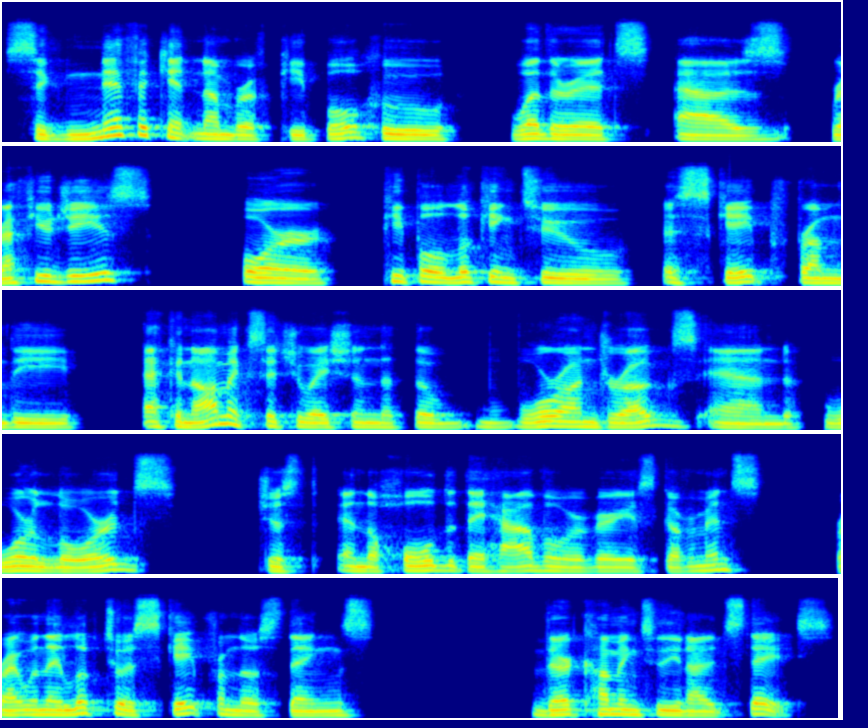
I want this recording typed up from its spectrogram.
significant number of people who, whether it's as refugees or people looking to escape from the economic situation that the war on drugs and warlords just and the hold that they have over various governments, right? When they look to escape from those things, they're coming to the United States.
